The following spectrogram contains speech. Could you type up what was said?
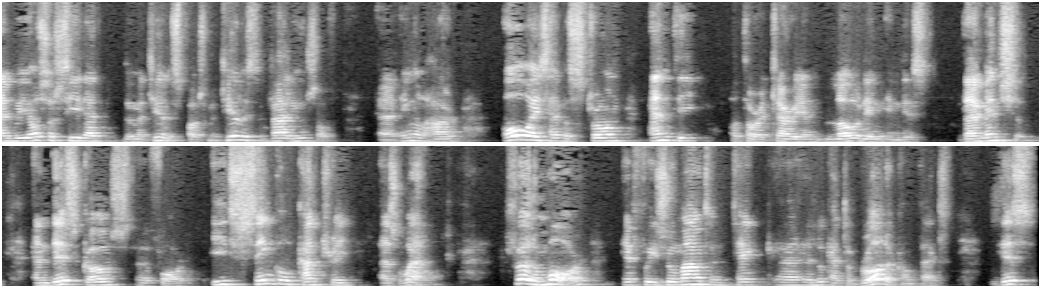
And we also see that the materialist, post-materialist values of uh, Inglehart always have a strong anti-authoritarian loading in this dimension. And this goes uh, for each single country as well. Furthermore, if we zoom out and take uh, a look at the broader context, this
